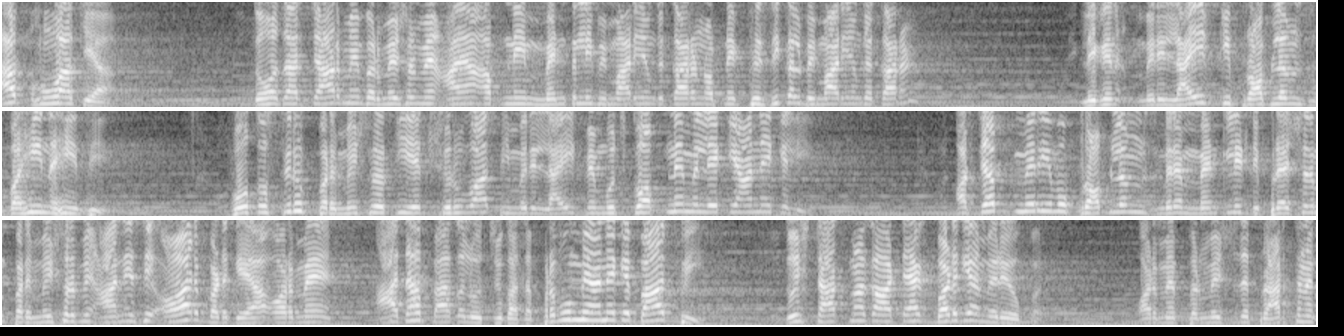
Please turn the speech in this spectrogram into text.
अब हुआ क्या? 2004 में परमेश्वर में आया अपनी मेंटली बीमारियों के कारण, अपनी फ़िज़िकल बीमारियों के कारण, लेकिन मेरी लाइफ की प्रॉब्लम्स वही नहीं थी। वो तो सिर्फ़ परमेश्वर की एक शुरुआत थी मेरी लाइफ में, मुझको अपने में लेके आने के लिए। और जब मेरी वो प्रॉब्लम्स मेरे मेंटली डिप्रेशन परमेश्वर में आने से और बढ़ गया और मैं आधा पागल हो चुका था। प्रभु में आने के बाद भी दुष्ट आत्मा का अटैक बढ़ गया मेरे ऊपर। और मैं परमेश्वर से प्रार्थना,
